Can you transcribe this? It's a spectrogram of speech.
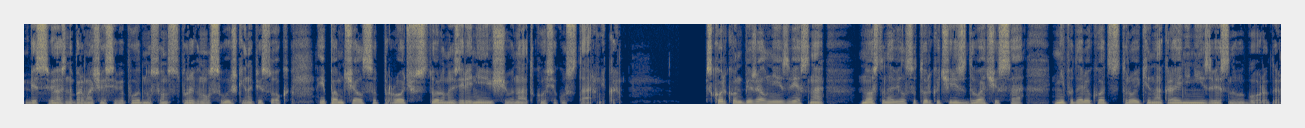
бессвязно бормоча себе под нос, он спрыгнул с вышки на песок и помчался прочь в сторону зеленеющего на откосе кустарника. Сколько он бежал, неизвестно, но остановился только через два часа неподалеку от стройки на окраине неизвестного города.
